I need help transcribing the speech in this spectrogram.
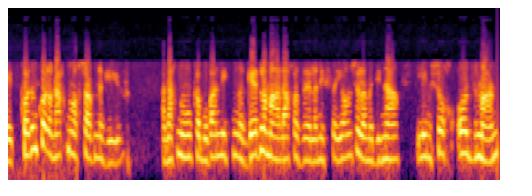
אה, קודם כל, אנחנו עכשיו נגיב. אנחנו כמובן נתנגד למהלך הזה, לניסיון של המדינה למשוך עוד זמן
